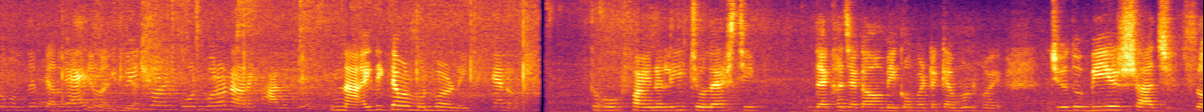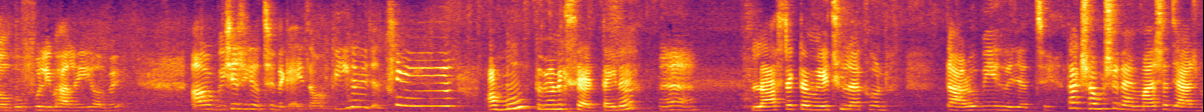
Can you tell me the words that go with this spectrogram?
তো হয়? তুই না এই দিকটা আমার মন বড় নেই। কেন? তো ফাইনালি চলে আসছি। দেখা যাক আমার মেকওভারটা কেমন হয়। যেহেতু বিয়ের সাজ সো হোপফুলি ভালোই হবে। আমার বিশ্বাসই হচ্ছে না গাইজ আমার বিয়ে হয়ে যাচ্ছে। আম্মু তুমি অনেক স্যাড তাই না? হ্যাঁ। লাস্ট একটা মেয়ে ছিল এখন তারও বিয়ে হয়ে যাচ্ছে। থাক সমস্যা নাই মায়ের সাথে আসব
